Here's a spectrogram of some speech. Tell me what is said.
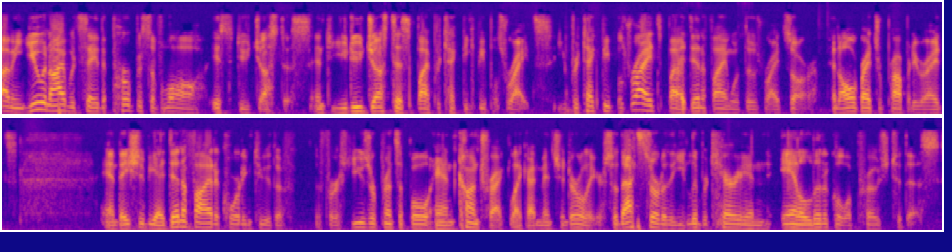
I mean, you and I would say the purpose of law is to do justice, and you do justice by protecting people's rights. You protect people's rights by identifying what those rights are, and all rights are property rights, and they should be identified according to the, the first user principle and contract, like I mentioned earlier. So that's sort of the libertarian analytical approach to this.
